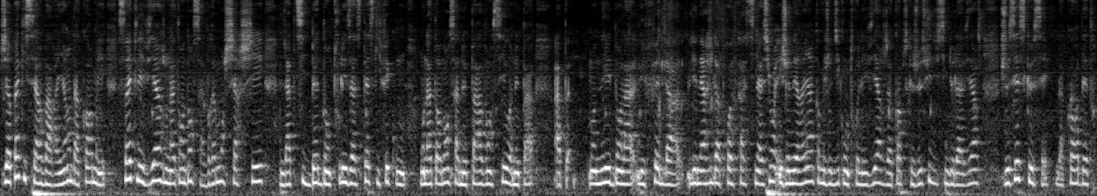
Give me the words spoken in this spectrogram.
je dirais pas qu'ils servent à rien, d'accord, mais c'est vrai que les Vierges, on a tendance à vraiment chercher la petite bête dans tous les aspects, ce qui fait qu'on on a tendance à ne pas avancer ou à ne pas, on est dans l'effet de l'énergie de la procrastination et je n'ai rien, comme je dis, contre les Vierges, d'accord, parce que je suis du signe de la Vierge, je sais ce que c'est, d'accord, d'être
